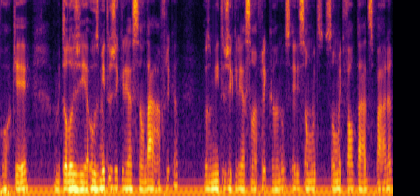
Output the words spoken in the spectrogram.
porque a mitologia, os mitos de criação da África, os mitos de criação africanos, eles são muito, são muito voltados para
